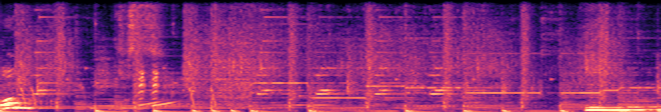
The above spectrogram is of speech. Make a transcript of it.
Um! Yes. Hm.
